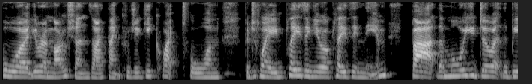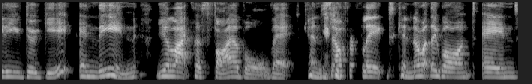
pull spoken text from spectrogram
for your emotions, I think, because you get quite torn between pleasing you or pleasing them. But the more you do it, the better you do get. And then you're like this fireball that can self reflect, can know what they want, and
